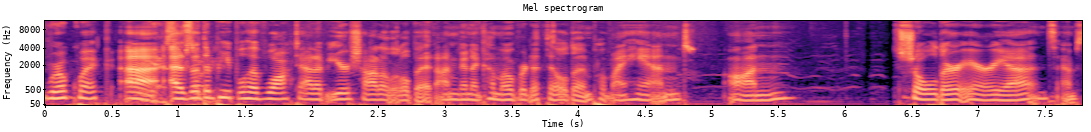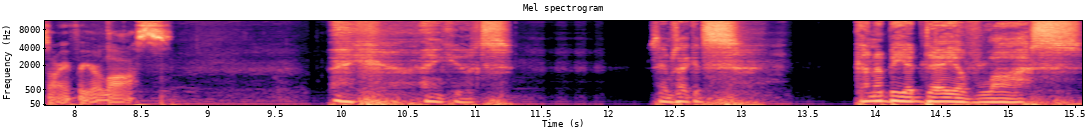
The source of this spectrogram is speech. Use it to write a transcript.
real quick, uh, Yes, as sorry. other people have walked out of earshot a little bit, I'm going to come over to Thilda and put my hand on shoulder area and say, I'm sorry for your loss. Thank you, thank you. It seems like it's gonna be a day of loss.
